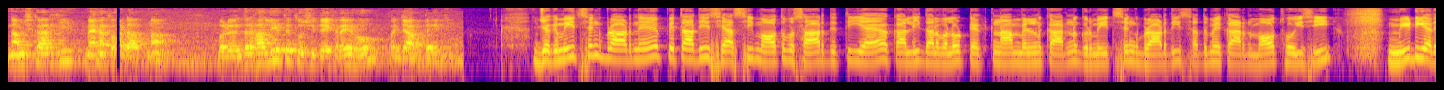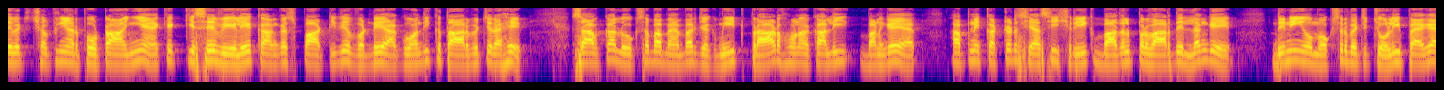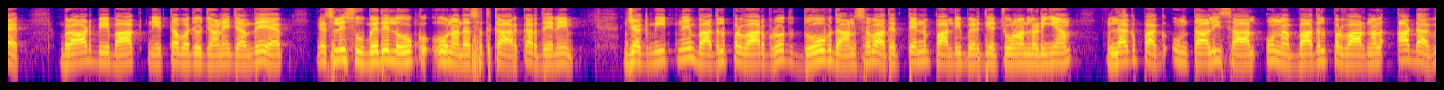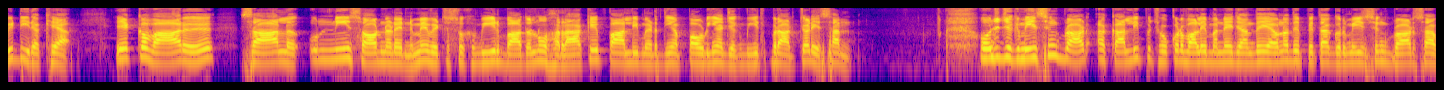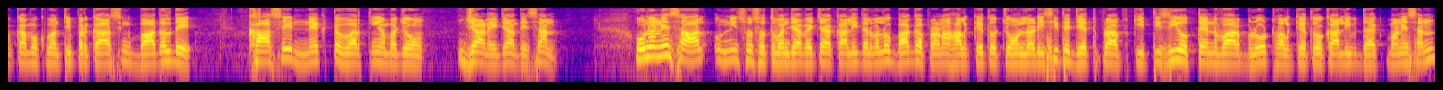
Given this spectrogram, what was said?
ਨਮਸਕਾਰ ਜੀ, ਮੈਂ ਹਾਂ ਤੁਹਾਡਾ ਆਪਣਾ ਬਲਵਿੰਦਰ ਹਾਲੀ ਤੇ ਤੁਸੀਂ ਦੇਖ ਰਹੇ ਹੋ ਪੰਜਾਬ ਡੈਰੀ ਜਗਮੀਤ ਸਿੰਘ ਬਰਾੜ ਨੇ ਪਿਤਾ ਦੀ ਸਿਆਸੀ ਮੌਤ ਵਸਾਰ ਦਿੱਤੀ ਹੈ। ਅਕਾਲੀ ਦਲ ਵੱਲੋਂ ਟਿਕਟ ਨਾ ਮਿਲਣ ਕਾਰਨ ਗੁਰਮੀਤ ਸਿੰਘ ਬਰਾੜ ਦੀ ਸਦਮੇ ਕਾਰਨ ਮੌਤ ਹੋਈ ਸੀ। ਮੀਡੀਆ ਦੇ ਵਿੱਚ ਛਪੀਆਂ ਰਿਪੋਰਟਾਂ ਆਈਆਂ ਕਿ ਕਿਸੇ ਵੇਲੇ ਕਾਂਗਰਸ ਪਾਰਟੀ ਦੇ ਵੱਡੇ ਆਗੂਆਂ ਦੀ ਕਤਾਰ ਵਿੱਚ ਰਹੇ। ਸਾਬਕਾ ਲੋਕ ਸਭਾ ਮੈਂਬਰ ਜਗਮੀਤ ਬਰਾੜ ਹੁਣ ਅਕਾਲੀ ਬਣ ਗਏ ਹੈ। ਆਪਣੇ ਕੱਟੜ ਸਿਆਸੀ ਸ਼ਰੀਕ ਬਾਦਲ ਪਰਿਵਾਰ ਦੇ ਲੰਘੇ ਦਿਨੀ ਉਹ ਮੁਕਤਸਰ ਵਿੱਚ ਚੋਲੀ ਪੈ ਗਏ। ਬਰਾੜ ਬੇਬਾਕ ਨੇਤਾ ਵਜੋਂ ਜਾਣੇ ਜਾਂਦੇ ਹੈ ਇਸ ਲਈ ਸੂਬੇ ਦੇ ਲੋਕ ਉਹਨਾਂ ਦਾ ਸਤਿਕਾਰ ਕਰਦੇ ਨੇ। ਜਗਮੀਤ ਨੇ ਬਾਦਲ ਪਰਿਵਾਰ ਵਿਰੁੱਧ ਦੋ ਵਿਧਾਨ ਸਭਾ ਅਤੇ ਤਿੰਨ ਪਾਰਲੀਮੈਂਟ ਦੀਆਂ ਚੋਣਾਂ ਲੜੀਆਂ। ਲਗਭਗ 39 ਸਾਲ ਉਹਨਾਂ ਬਾਦਲ ਪਰਿਵਾਰ ਨਾਲ ਆਡਾ ਵਿਢੀ ਰੱਖਿਆ। ਇੱਕ ਵਾਰ ਸਾਲ 1999 ਵਿੱਚ ਸੁਖਬੀਰ ਬਾਦਲ ਨੂੰ ਹਰਾ ਕੇ ਪਾਰਲੀਮੈਂਟ ਦੀਆਂ ਪੌੜੀਆਂ ਜਗਮੀਤ ਬਰਾੜ ਚੜੇ ਸਨ। ਉਂਝ ਜਗਮੀਤ ਸਿੰਘ ਬਰਾੜ ਅਕਾਲੀ ਪਿਛੋਕੜ ਵਾਲੇ ਮੰਨੇ ਜਾਂਦੇ ਆ। ਉਹਨਾਂ ਦੇ ਪਿਤਾ ਗੁਰਮੀਤ ਸਿੰਘ ਬਰਾੜ, ਸਾਬਕਾ ਮੁੱਖ ਮੰਤਰੀ ਪ੍ਰਕਾਸ਼ ਸਿੰਘ ਬਾਦਲ ਦੇ ਖਾਸੇ ਨਿਕਟ ਵਰਤੀਆਂ ਵਜੋਂ ਜਾਣੇ ਜਾਂਦੇ ਸਨ। ਉਹਨਾਂ ਨੇ ਸਾਲ 1957 ਵਿੱਚ ਅਕਾਲੀ ਦਲ ਵੱਲੋਂ ਬਾਘਾ ਪੁਰਾਣਾ ਹਲਕੇ ਤੋਂ ਚੋਣ ਲੜੀ ਸੀ ਤੇ ਜਿੱਤ ਪ੍ਰਾਪਤ ਕੀਤੀ ਸੀ। ਉਹ ਤਿੰਨ ਵਾਰ ਬਲੋਟ ਹਲਕੇ ਤੋਂ ਅਕਾਲੀ ਵਿਧਾਇਕ ਬਣੇ ਸਨ।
